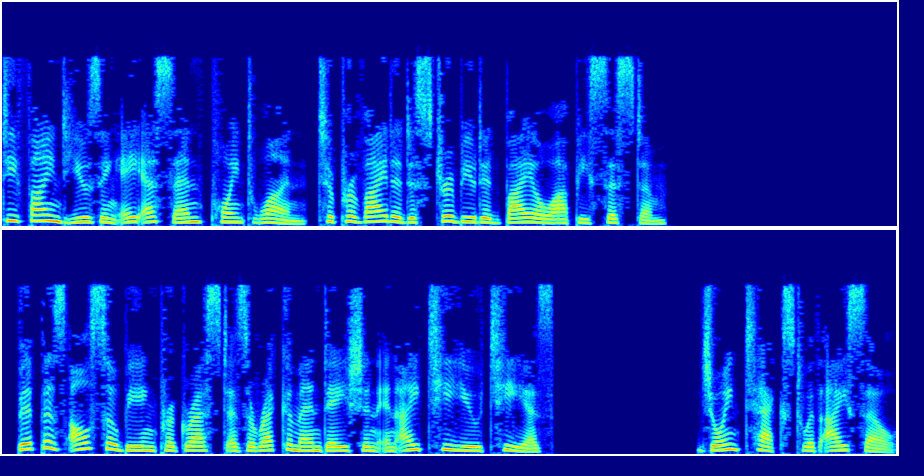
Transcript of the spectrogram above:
defined using ASN.1, to provide a distributed BioAPI system. BIP is also being progressed as a recommendation in ITU-T as joint text with ISO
